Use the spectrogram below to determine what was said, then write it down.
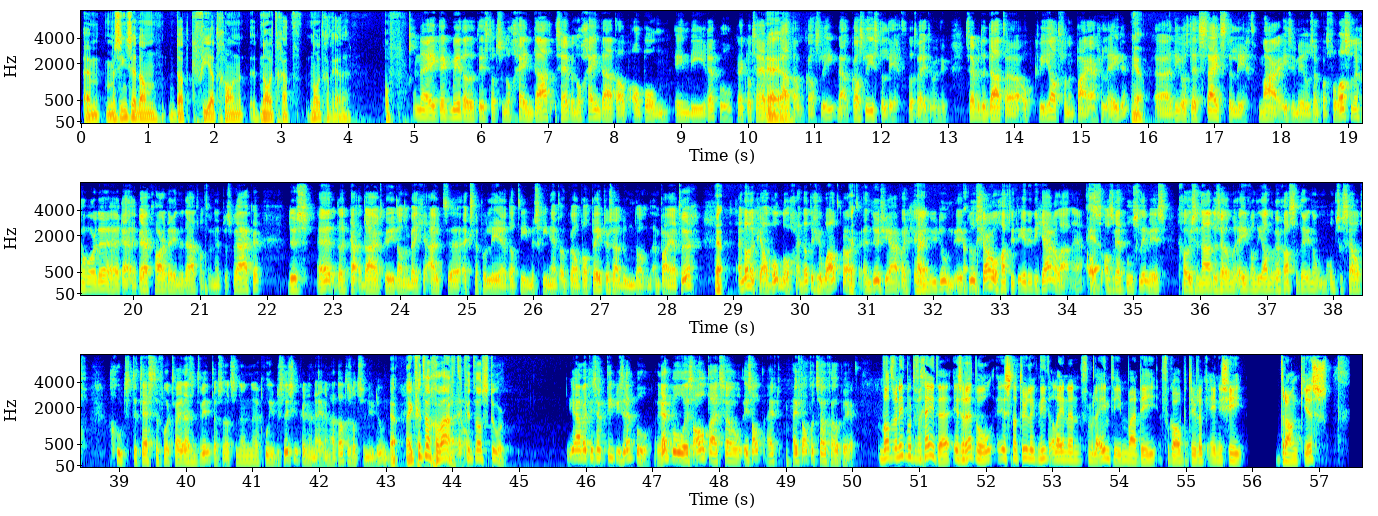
Um, maar zien zij dan dat Fiat gewoon het nooit gaat, nooit gaat redden? Of? Nee, ik denk meer dat het is dat ze nog geen data... Ze hebben nog geen data op Albon in die Red Bull. Kijk, wat ze hebben ja, data op Gasly. Nou, Gasly is te licht, dat weten we nu. Ze hebben de data op Kwiat van een paar jaar geleden. Ja. Uh, die was destijds te licht, maar is inmiddels ook wat volwassener geworden. Hè, werkt harder inderdaad, wat we net bespraken. Dus hè, daaruit kun je dan een beetje uit uh, extrapoleren dat hij misschien het ook wel wat beter zou doen dan een paar jaar terug. Ja. En dan heb je Albon nog. En dat is je wildcard. Ja. En dus ja, wat ga je nu doen? Ik bedoel, Charles gaf dit eerder dit jaar al aan. Hè? Als, als Red Bull slim is, gooi ze na de zomer een van die andere gasten erin om, om zichzelf goed te testen voor 2020. Zodat ze een uh, goede beslissing kunnen nemen. Nou, dat is wat ze nu doen. Ja. Ik vind het wel gewaagd. ik vind het wel stoer. Ja, maar het is ook typisch Red Bull. Red Bull is altijd zo, is altijd, heeft, heeft altijd zo geopereerd wat we niet moeten vergeten is Red Bull is natuurlijk niet alleen een Formule 1 team, maar die verkopen natuurlijk energiedrankjes.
